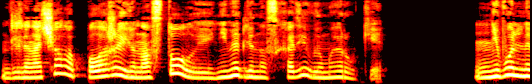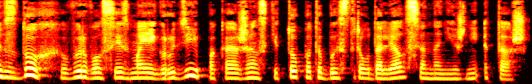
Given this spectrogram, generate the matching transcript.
Для начала положи ее на стол и немедленно сходи вымой руки. Невольный вздох вырвался из моей груди, пока женский топот быстро удалялся на нижний этаж.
